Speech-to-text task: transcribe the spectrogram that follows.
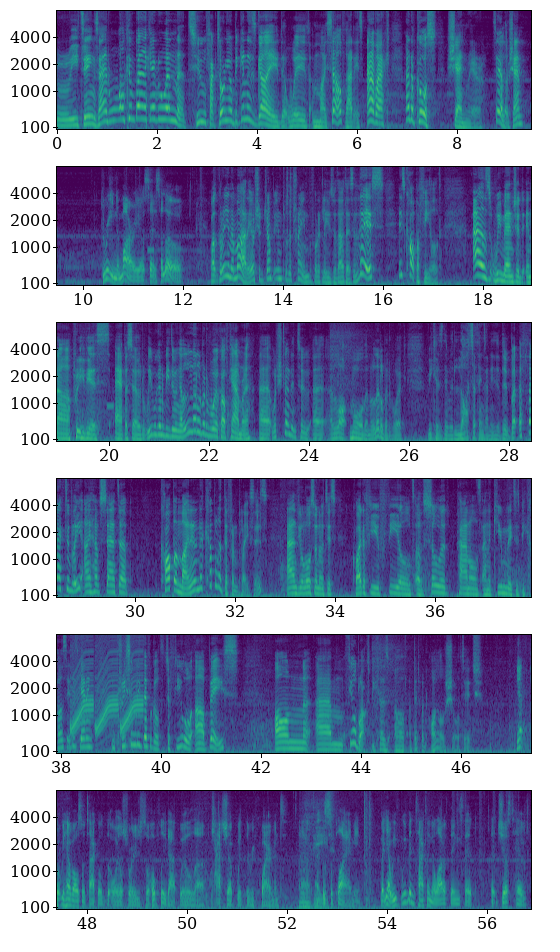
Greetings and welcome back, everyone, to Factorio Beginner's Guide with myself, that is Aavak, and of course, Shenrry. Say hello, Shen. Green Mario says hello. Well, Green and Mario should jump into the train before it leaves without us. This is Copperfield. As we mentioned in our previous episode, we were going to be doing a little bit of work off camera, uh, which turned into a, a lot more than a little bit of work because there were lots of things I needed to do. But effectively, I have set up copper mining in a couple of different places, and you'll also notice quite a few fields of solar panels and accumulators because it is getting increasingly difficult to fuel our base on um, fuel blocks because of a bit of an oil shortage. Yep, but we have also tackled the oil shortage, so hopefully that will uh, catch up with the requirement, uh, the supply. I mean, but yeah, we've we've been tackling a lot of things that that just have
